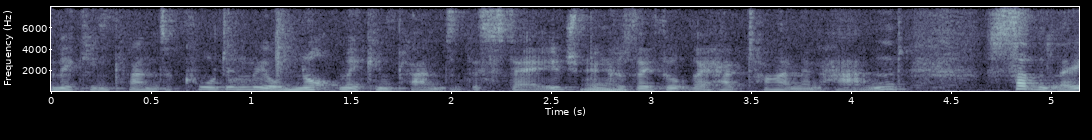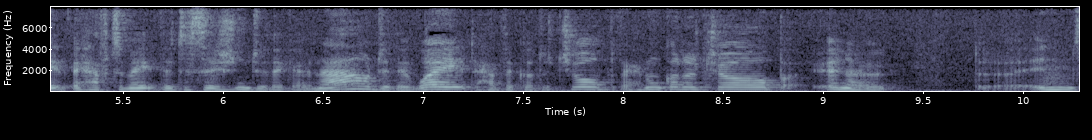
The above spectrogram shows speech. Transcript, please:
making plans accordingly, or not making plans at this stage Mm. because they thought they had time in hand. Suddenly they have to make the decision do they go now? Do they wait? Have they got a job? They haven't got a job you know uh, in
